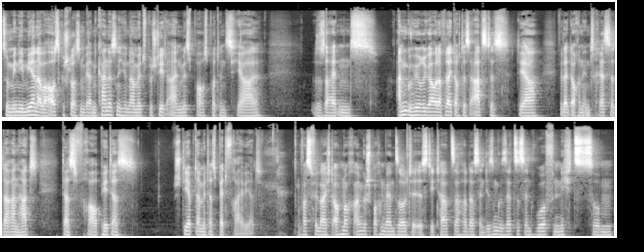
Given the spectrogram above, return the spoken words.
zu minimieren, aber ausgeschlossen werden kann es nicht und damit besteht ein Missbrauchspotenzial seitens Angehöriger oder vielleicht auch des Arztes, der vielleicht auch ein Interesse daran hat, dass Frau Peters stirbt, damit das Bett frei wird. Was vielleicht auch noch angesprochen werden sollte, ist die Tatsache, dass in diesem Gesetzesentwurf nichts zum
